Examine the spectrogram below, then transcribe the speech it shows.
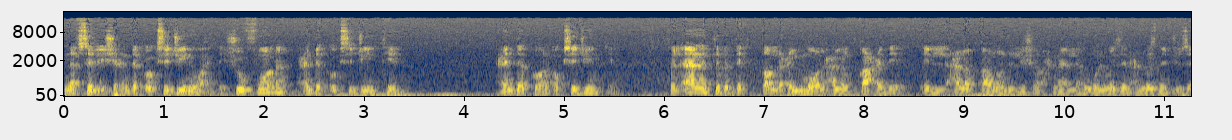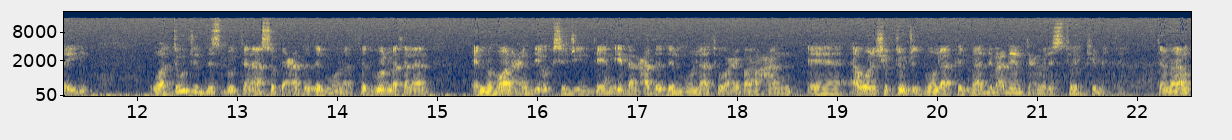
نفس الشيء عندك أكسجين واحدة. شوف هون عندك اكسجينتين عندك هون اكسجينتين فالآن أنت بدك تطلع المول على القاعدة على القانون اللي شرحناه اللي هو الوزن على الوزن الجزيئي وتوجد نسبة تناسب بعدد المولات. فتقول مثلا إنه هون عندي أكسجينتين اذا عدد المولات هو عبارة عن آه، أول شيء بتوجد مولات المادة بعدين بتعمل stoichiometry تمام؟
